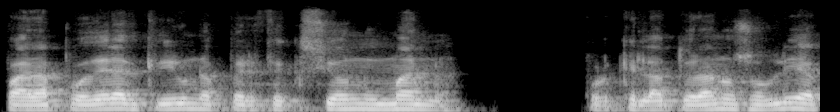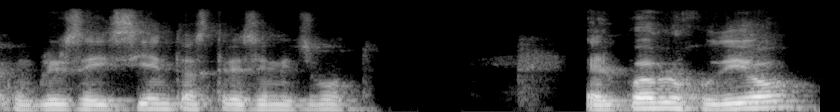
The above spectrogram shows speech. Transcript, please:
para poder adquirir una perfección humana, porque la Torah nos obliga a cumplir 613 mitzvot. El pueblo judío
